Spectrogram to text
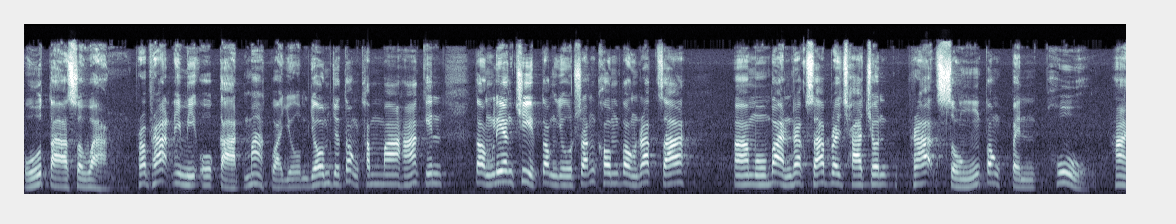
หูตาสว่าง เพราะพระนี่มีโอกาสมากกว่าโยม โยมจะต้องทำมาหากิน ต้องเลี้ยงชีพต้องอยู่สังคมต้องรักษา หมู่บ้านรักษาประชาชนพระสงฆ์ต้องเป็นผู้ให้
